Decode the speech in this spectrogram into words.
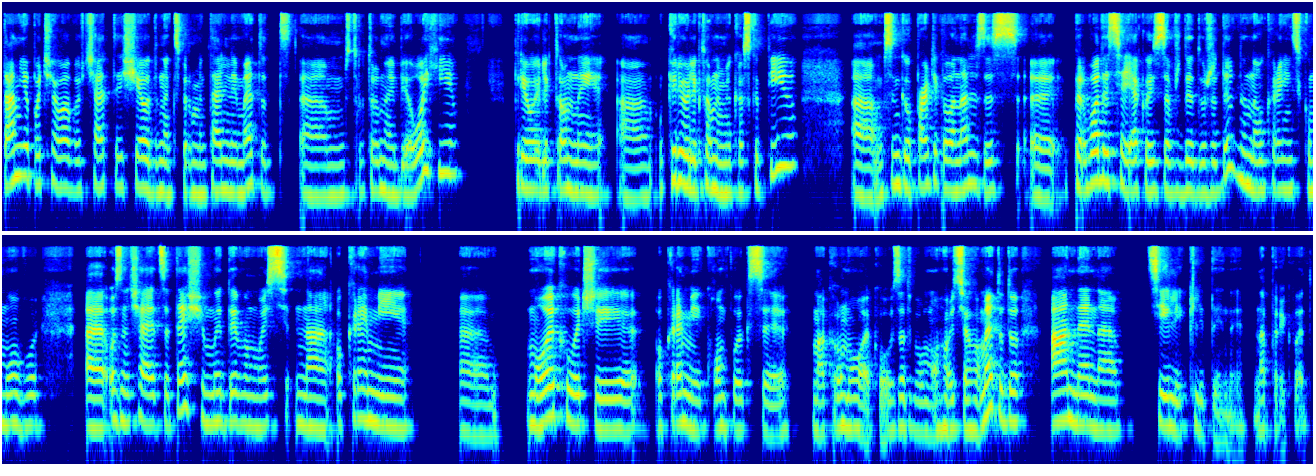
там я почала вивчати ще один експериментальний метод ем, структурної біології, кріоелектронну мікроскопію. Single particle analysis е, переводиться якось завжди дуже дивно на українську мову. Е, означає це те, що ми дивимось на окремі е, молекули чи окремі комплекси макромолекул за допомогою цього методу, а не на цілі клітини, наприклад.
